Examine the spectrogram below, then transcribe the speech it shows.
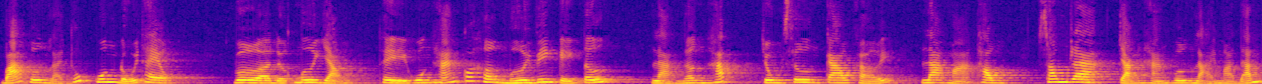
Bá vương lại thúc quân đuổi theo. Vừa được mưa dặm Thì quân Hán có hơn mười viên kiện tướng Là Ngân Hấp, Chu Xương, Cao Khởi, La Mã Thông Xông ra chặn hạng vương lại mà đánh.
